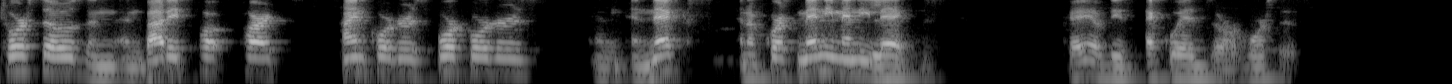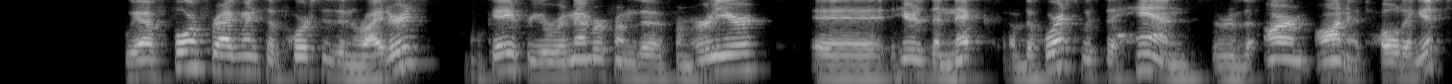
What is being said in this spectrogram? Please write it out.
torsos and, and body parts, hindquarters, forequarters, and, and necks, and of course many, many legs, okay, of these equids or horses. We have four fragments of horses and riders, okay, if you remember from the from earlier, uh, here's the neck of the horse with the hand, sort of the arm on it, holding it,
